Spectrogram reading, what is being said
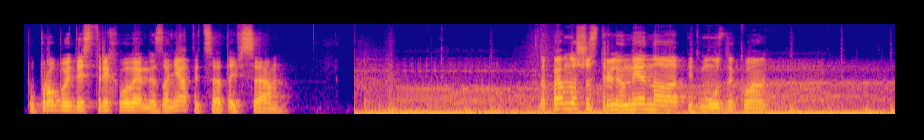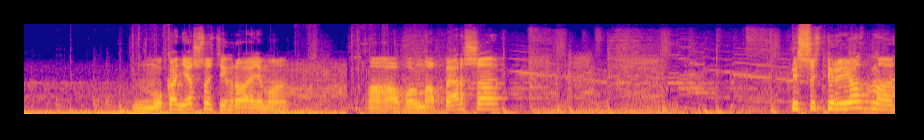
Попробую десь 3 хвилини зайняти це та й все. Напевно, що стрілянина під музику. Ну, звісно, зіграємо. Ага, волна перша. Ти що, серйозно?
